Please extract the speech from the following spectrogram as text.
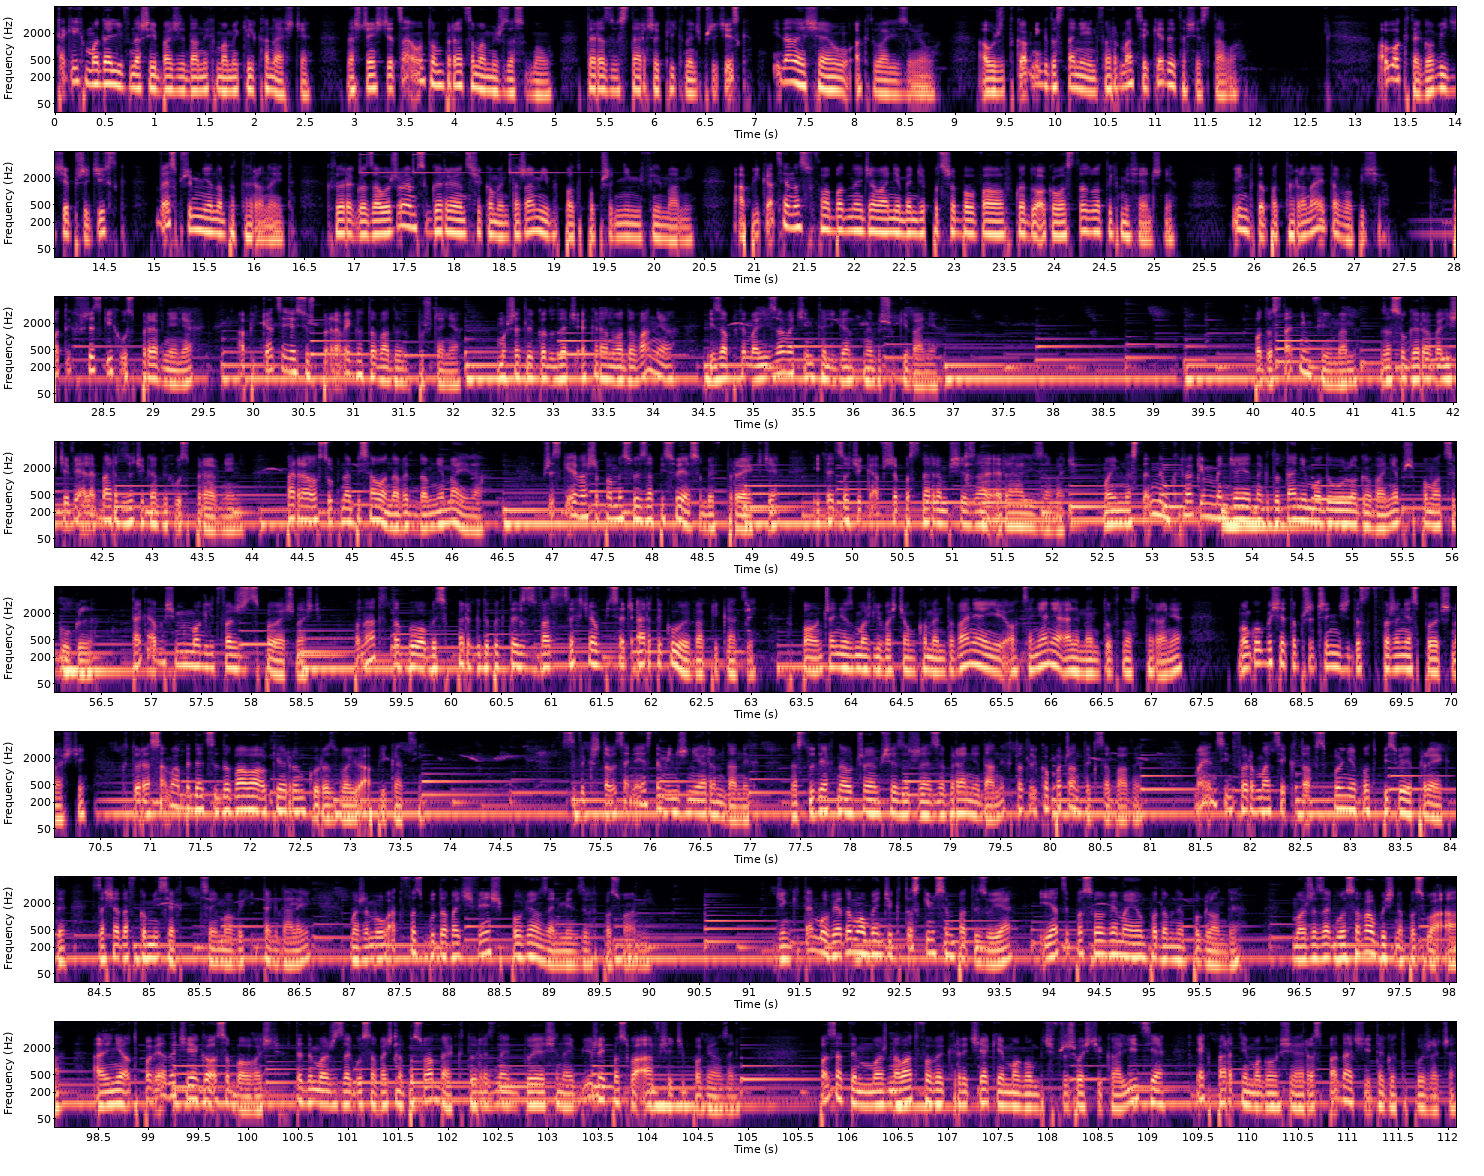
Takich modeli w naszej bazie danych mamy kilkanaście. Na szczęście całą tą pracę mam już za sobą. Teraz wystarczy kliknąć przycisk i dane się aktualizują, a użytkownik dostanie informację, kiedy to się stało. Obok tego widzicie przycisk Wesprzyj mnie na Patronate, którego założyłem sugerując się komentarzami pod poprzednimi filmami. Aplikacja na swobodne działanie będzie potrzebowała wkładu około 100 zł miesięcznie. Link do Patronite'a w opisie. Po tych wszystkich usprawnieniach, aplikacja jest już prawie gotowa do wypuszczenia. Muszę tylko dodać ekran ładowania i zoptymalizować inteligentne wyszukiwanie. Pod ostatnim filmem zasugerowaliście wiele bardzo ciekawych usprawnień. Parę osób napisało nawet do mnie maila. Wszystkie wasze pomysły zapisuję sobie w projekcie i te co ciekawsze postaram się zarealizować. Moim następnym krokiem będzie jednak dodanie modułu logowania przy pomocy Google, tak abyśmy mogli tworzyć społeczność. Ponadto byłoby super, gdyby ktoś z was zechciał pisać artykuły w aplikacji. W połączeniu z możliwością komentowania i oceniania elementów na stronie, mogłoby się to przyczynić do stworzenia społeczności, która sama by decydowała o kierunku rozwoju aplikacji. Z wykształcenia jestem inżynierem danych. Na studiach nauczyłem się, że zebranie danych to tylko początek zabawy. Mając informację, kto wspólnie podpisuje projekty, zasiada w komisjach sejmowych itd., możemy łatwo zbudować więź powiązań między posłami. Dzięki temu wiadomo będzie, kto z kim sympatyzuje i jacy posłowie mają podobne poglądy. Może zagłosowałbyś na posła A, ale nie odpowiada ci jego osobowość. Wtedy możesz zagłosować na posła B, który znajduje się najbliżej posła A w sieci powiązań. Poza tym można łatwo wykryć, jakie mogą być w przyszłości koalicje, jak partie mogą się rozpadać i tego typu rzeczy.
